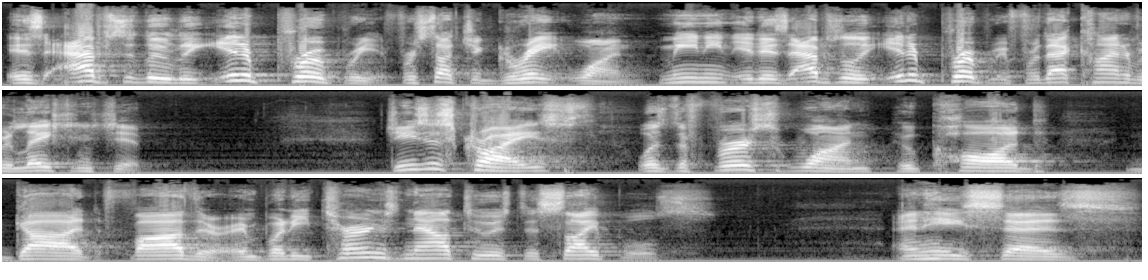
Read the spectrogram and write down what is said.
is absolutely inappropriate for such a great one, meaning it is absolutely inappropriate for that kind of relationship. Jesus Christ was the first one who called God Father, and but he turns now to his disciples and he says,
